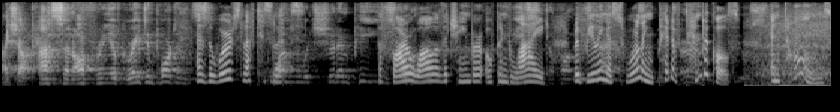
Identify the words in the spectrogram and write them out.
I shall pass an offering of great importance. As the words left his lips, the far wall of the chamber opened wide, revealing a swirling pit of tentacles and tongues.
